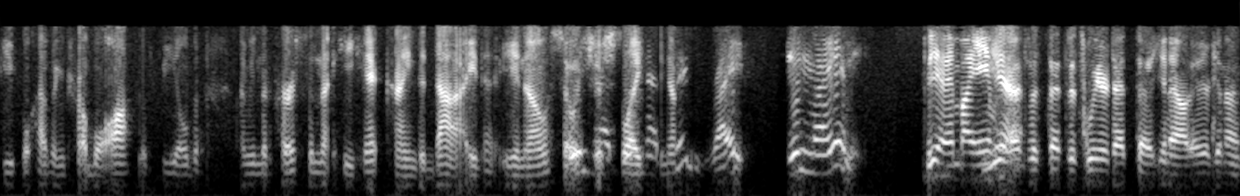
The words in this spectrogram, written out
people having trouble off the field. I mean, the person that he hit kind of died. You know, so it's In just like you know. city, right in Miami. Yeah, in Miami, Yeah. that's what, that's what's weird. That uh, you know they're gonna.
